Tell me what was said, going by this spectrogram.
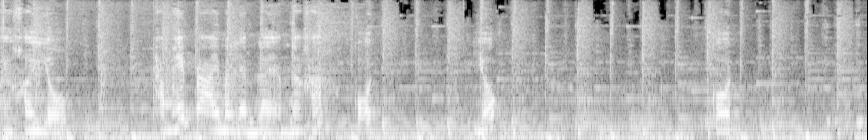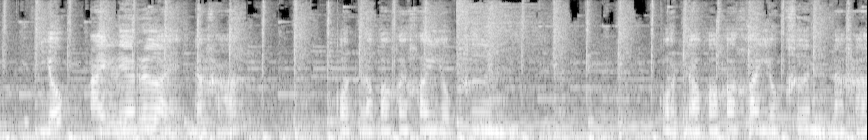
ค่อยๆยกทำให้ปลายมันแหลมๆนะคะ กด ยก กด ยกไปเรื่อยๆนะคะ กดแล้วก็ค่อยๆยกขึ้น กดแล้วก็ค่อยๆยกขึ้นนะคะ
